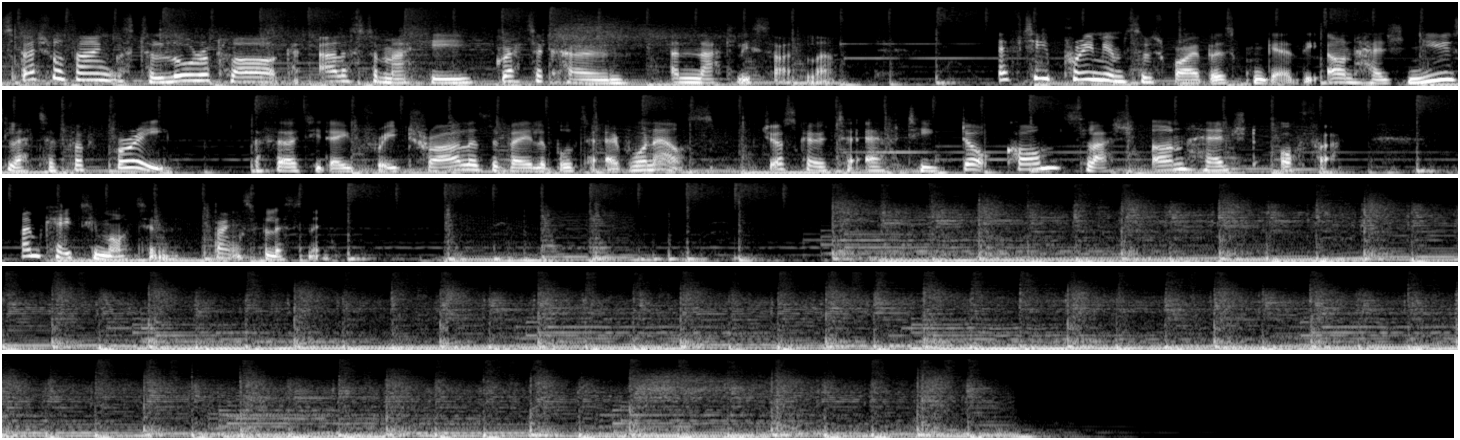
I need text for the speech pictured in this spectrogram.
Special thanks to Laura Clark, Alastair Mackie, Gretta Cohn, and Natalie Seidler. FT Premium subscribers can get the Unhedged newsletter for free. A 30-day free trial is available to everyone else. Just go to ft.com slash unhedged offer. I'm Katie Martin. Thanks for listening.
